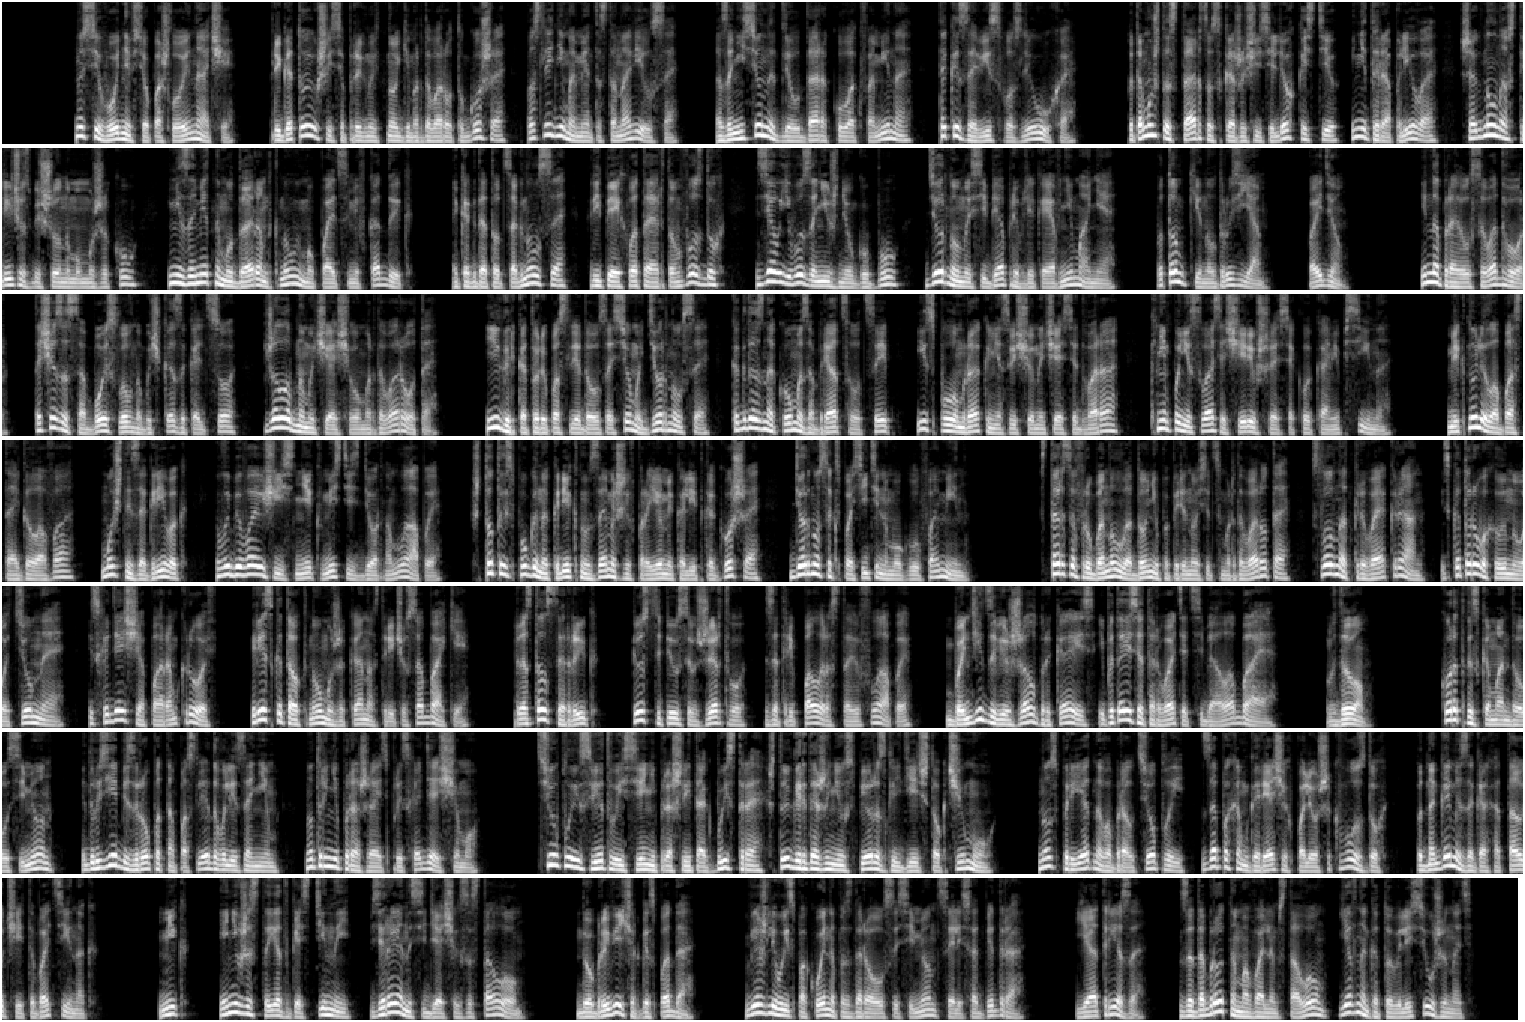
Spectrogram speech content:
Но сегодня все пошло иначе. Приготовившийся прыгнуть ноги мордовороту Гоша последний момент остановился, а занесенный для удара кулак Фомина так и завис возле уха. Потому что старцев с кажущейся легкостью и неторопливо шагнул навстречу сбешенному мужику и незаметным ударом ткнул ему пальцами в кадык. И когда тот согнулся, хрипя и хватая ртом воздух, взял его за нижнюю губу, дернул на себя, привлекая внимание. Потом кинул друзьям. «Пойдем». И направился во двор, таща за собой, словно бычка за кольцо, жалобно мычащего мордоворота. Игорь, который последовал за Семой, дернулся, когда знакомо забряцала цепь из полумрака неосвещенной части двора к ним понеслась ощерившаяся клыками псина. Мелькнули лобастая голова, мощный загривок, выбивающий снег вместе с дерном лапы. Что-то испуганно крикнув замерший в проеме калитка Гоша, дернулся к спасительному углу Фомин. Старцев рубанул ладонью по переносице мордоворота, словно открывая кран, из которого хлынула темная, исходящая паром кровь, резко толкнул мужика навстречу собаке. Раздался рык, пес цепился в жертву, затрепал, расставив лапы. Бандит завизжал, брыкаясь и пытаясь оторвать от себя лобая. «В дом!» Коротко скомандовал Семен, и друзья безропотно последовали за ним, внутренне поражаясь происходящему. Теплые светлые сени прошли так быстро, что Игорь даже не успел разглядеть, что к чему. Нос приятно вобрал теплый, запахом горящих полешек воздух, под ногами загрохотал чей-то ботинок. Миг, и они уже стоят в гостиной, взирая на сидящих за столом. «Добрый вечер, господа!» Вежливо и спокойно поздоровался Семен, целясь от бедра. «Я отреза». За добротным овальным столом явно готовились ужинать.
